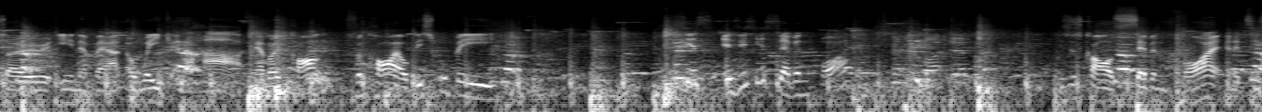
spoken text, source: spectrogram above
So in about a week and a half. Now, both Kyle, for Kyle, this will be. Is this, is this your seventh fight? This is Kyle's seventh fight, and it's his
